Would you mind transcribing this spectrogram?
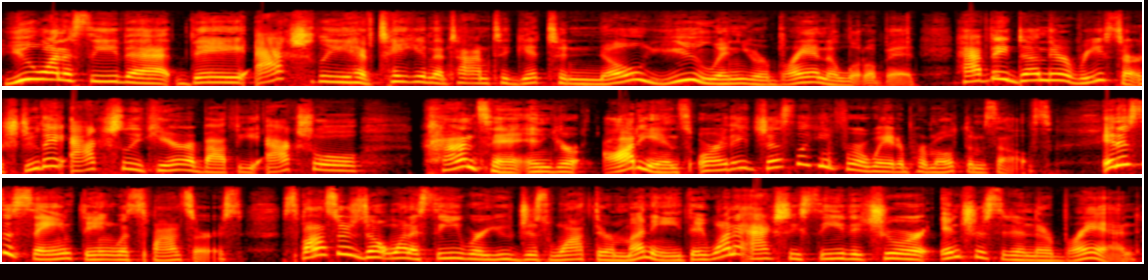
You want to see that they actually have taken the time to get to know you and your brand a little bit. Have they done their research? Do they actually care about the actual content and your audience, or are they just looking for a way to promote themselves? It is the same thing with sponsors. Sponsors don't want to see where you just want their money. They want to actually see that you're interested in their brand.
